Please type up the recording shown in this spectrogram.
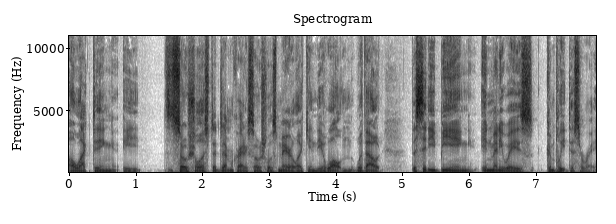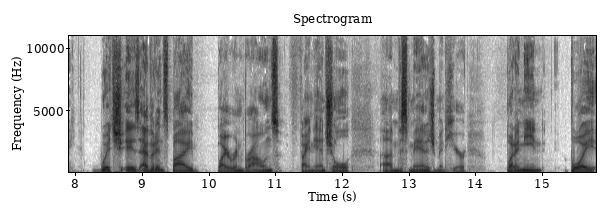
electing a socialist, a democratic socialist mayor like India Walton without the city being in many ways complete disarray, which is evidenced by Byron Brown's financial uh, mismanagement here. But I mean, boy,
